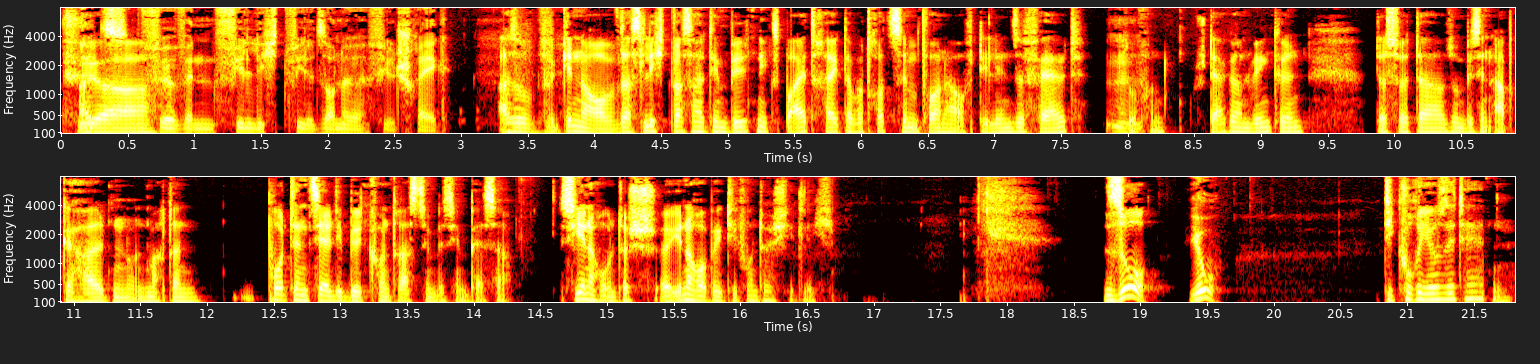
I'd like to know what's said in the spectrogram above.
für Als für wenn viel Licht, viel Sonne, viel schräg. also genau das Licht, was halt dem Bild nichts beiträgt, aber trotzdem vorne auf die Linse fällt, so Mhm. von stärkeren Winkeln, das wird da so ein bisschen abgehalten und macht dann potenziell die Bildkontraste ein bisschen besser. Ist je nach Untersch äh, je nach Objektiv unterschiedlich. So, Jo, die Kuriositäten.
